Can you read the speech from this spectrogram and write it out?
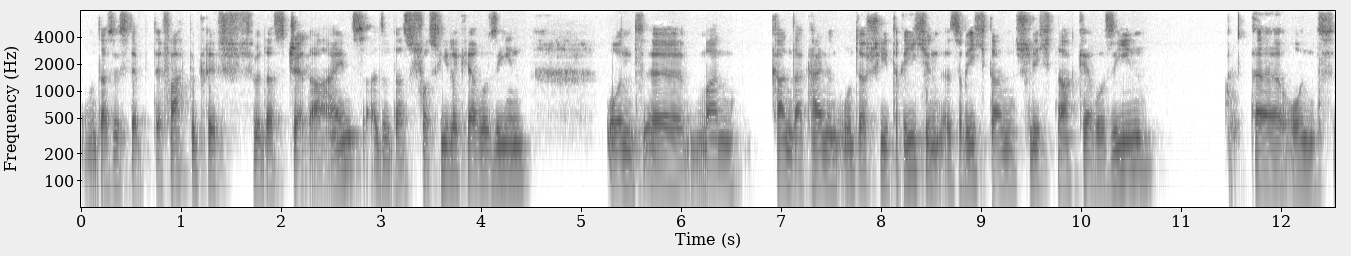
und das ist der, der Fachbegriff für das Jet A1, also das fossile Kerosin. Und äh, man kann da keinen Unterschied riechen. Es riecht dann schlicht nach Kerosin äh, und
